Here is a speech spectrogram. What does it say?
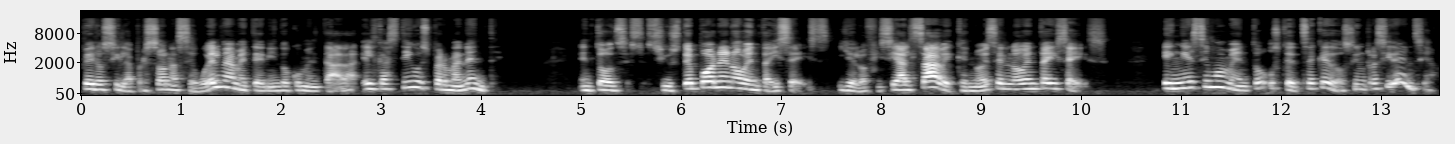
Pero si la persona se vuelve a meter indocumentada, el castigo es permanente. Entonces, si usted pone 96 y el oficial sabe que no es el 96, en ese momento usted se quedó sin residencia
